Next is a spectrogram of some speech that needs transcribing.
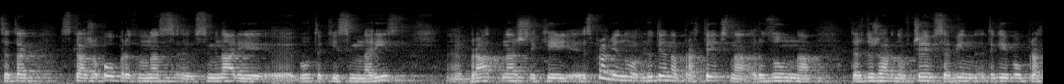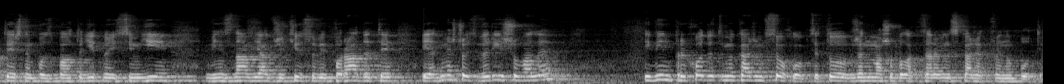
Це так скажу образно. У нас в семінарі був такий семінаріст, брат наш, який справді ну, людина практична, розумна, теж дуже гарно вчився. Він такий був практичний, бо з багатодітної сім'ї, він знав, як в житті собі порадити. І як ми щось вирішували, і він приходить, і ми кажемо, все, хлопці, то вже нема що балакати, зараз він скаже, як повинно бути.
